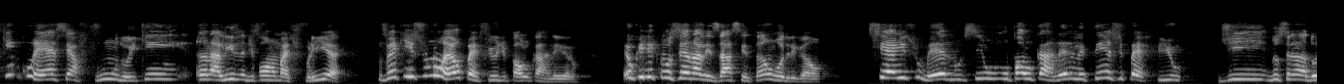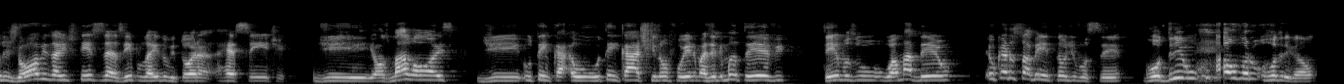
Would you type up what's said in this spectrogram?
quem conhece a fundo e quem analisa de forma mais fria, vê que isso não é o perfil de Paulo Carneiro. Eu queria que você analisasse então, Rodrigão, se é isso mesmo, se o, Paulo Carneiro ele tem esse perfil de, dos treinadores jovens, a gente tem esses exemplos aí do Vitória recente de Osmar Lois, de o, Tenka, o que não foi ele, mas ele manteve. Temos o, o Amadeu. Eu quero saber então de você, Rodrigo Álvaro Rodrigão.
